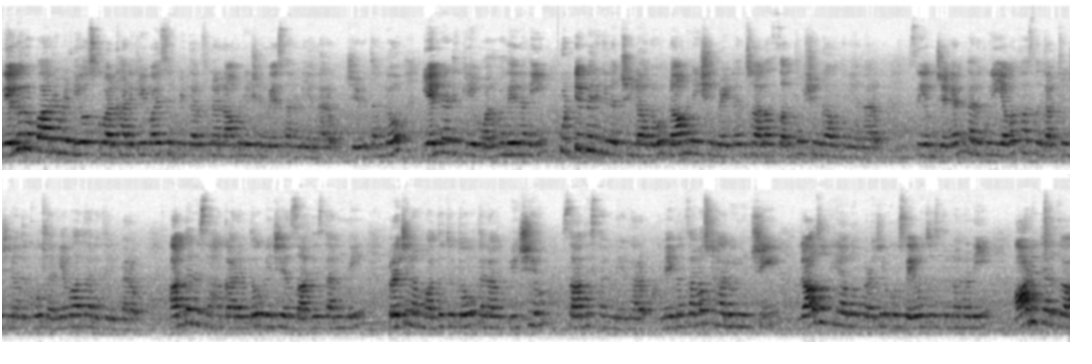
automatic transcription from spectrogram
నెల్లూరు పార్లమెంట్ నియోజకవర్గానికి వైసీపీ తరఫున నామినేషన్ వేశానని అన్నారు. జీవితంలో ఎన్నటికీ మరవలేనని పుట్టి పెరిగిన జిల్లాలో నామినేషన్ వేయడం చాలా సంతోషంగా ఉందని అన్నారు. సీఎం జగన్ తనకు ఈ అవకాశం కల్పించినందుకు ధన్యవాదాలు తెలిపారు. అందరి సహకారంతో విజయం సాధిస్తానని ప్రజల మద్దతుతో తన విజయం సాధిస్తానని అన్నారు. అనేక సంవత్సరాల నుంచి రాజకీయాల్లో ప్రజలకు సేవ చేస్తున్నానని ఆడిటర్గా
